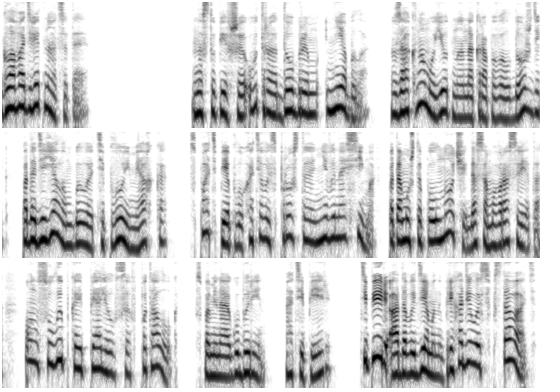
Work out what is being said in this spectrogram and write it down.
Глава 19 Наступившее утро добрым не было. За окном уютно накрапывал дождик, под одеялом было тепло и мягко. Спать Пеплу хотелось просто невыносимо, потому что полночи до самого рассвета он с улыбкой пялился в потолок, вспоминая губерин. А теперь? Теперь адовые демоны приходилось вставать.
